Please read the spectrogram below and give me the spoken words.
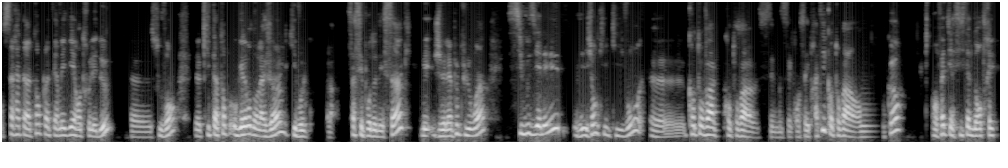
on s'arrête à un temple intermédiaire entre les deux, souvent, qui est un temple également dans la jungle qui vaut le coup. Voilà. Ça, c'est pour donner 5, mais je vais aller un peu plus loin si vous y allez, les gens qui, y vont, euh, quand on va, quand on va, c'est un conseil pratique, quand on va encore, en fait, il y a un système d'entrée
